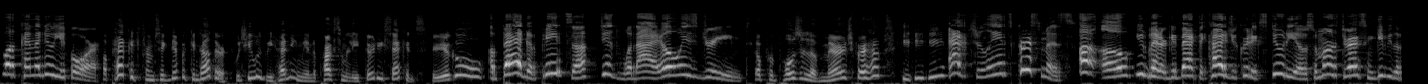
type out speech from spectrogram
What can I do you for? A package from significant other, which he will be handing me in approximately 30 seconds. Here you go. A bag of pizza? Just what I always dreamed. A proposal of marriage, perhaps? Hee hee hee. Actually, it's Christmas. Uh-oh. You'd better get back to Kaiju Critic Studio so Monster X can give you the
